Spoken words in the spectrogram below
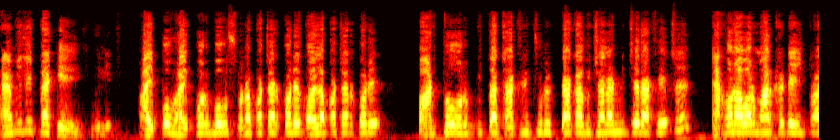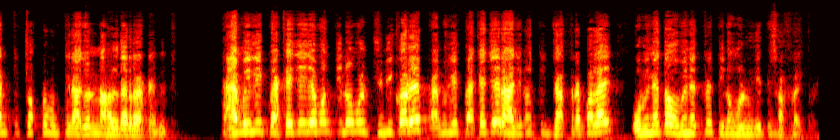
ফ্যামিলি প্যাকেজ ভাইপো, ভাইপোর বউ সোনা পাচার করে, কয়লা পাচার করে। পার্থ অর্পিতা চাকরি চুরির টাকা বিছানার নিচে রাখেছে এখন আবার মার্কেটে এই প্রান্তিক চক্রবর্তী রাজন্য হালদাররা নেমেছে। ফ্যামিলি প্যাকেজে যেমন তৃণমূল চুরি করে ফ্যামিলি প্যাকেজে রাজনৈতিক যাত্রাপালায় অভিনেতা, অভিনেত্রী তৃণমূল বিজেপি সাপ্লাই করে।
